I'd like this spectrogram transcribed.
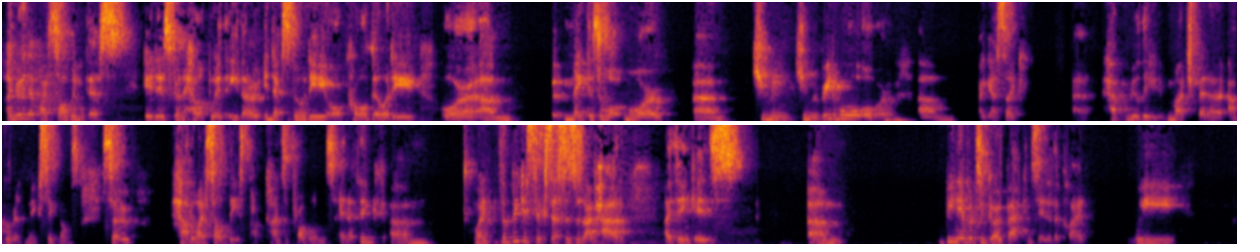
I know that by solving this, it is going to help with either indexability or crawlability, or um, make this a lot more um, human human readable or mm-hmm. um, I guess like uh, have really much better algorithmic signals. So how do I solve these p- kinds of problems? And I think um, like the biggest successes that I've had, I think, is um, being able to go back and say to the client, we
